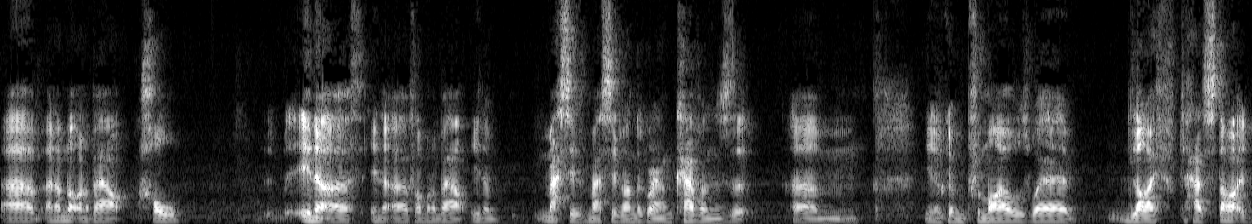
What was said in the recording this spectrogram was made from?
Um, and I'm not on about whole inner Earth, inner Earth. I'm on about you know massive, massive underground caverns that um, you know going for miles where life has started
